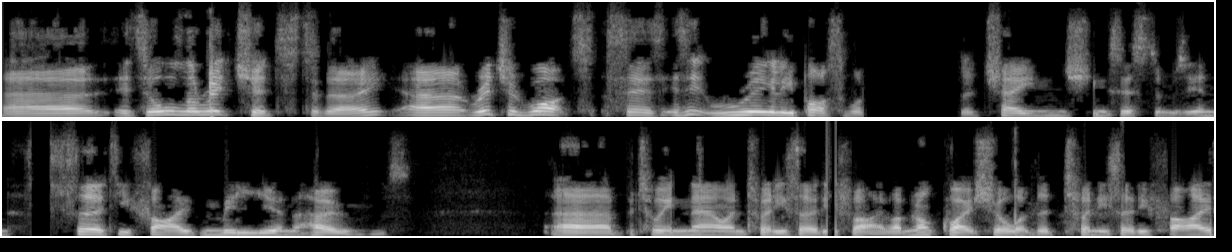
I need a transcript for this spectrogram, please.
Uh, it's all the Richards today. Uh, Richard Watts says, "Is it really possible to change systems in 35 million homes uh, between now and 2035?" I'm not quite sure what the 2035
